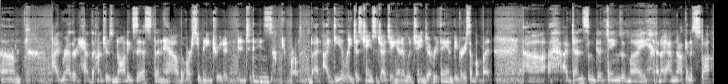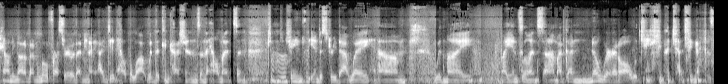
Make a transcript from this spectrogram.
um, I'd rather have the hunters not exist than how the horses are being treated in today's mm-hmm. world. But ideally, just change the judging and it would change everything and be very simple. But uh, uh, I've done some good things with my, and I, am not going to stop pounding on it, but I'm a little frustrated with that. I mean, I, I did help a lot with the concussions and the helmets and to, uh-huh. to change the industry that way um, with my my influence. Um, I've gotten nowhere at all with changing the judging. I just,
